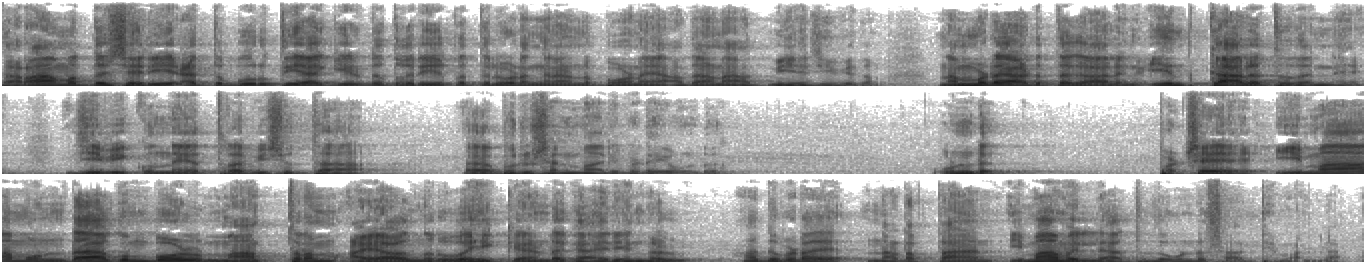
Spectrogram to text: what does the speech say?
കറാമത്ത് ശരീരത്ത് പൂർത്തിയാക്കിയിട്ട് തരീക്കത്തിലൂടെ എങ്ങനെയാണ് പോണേ? അതാണ് ആത്മീയ ജീവിതം. നമ്മുടെ അടുത്ത കാലങ്ങൾ ഈ കാലത്ത് തന്നെ ജീവിക്കുന്ന എത്ര വിശുദ്ധ പുരുഷന്മാരിവിടെയുണ്ട്. ഉണ്ട്. പക്ഷേ ഇമാം ഉണ്ടാകുമ്പോൾ മാത്രം അയാൾ നിർവഹിക്കേണ്ട കാര്യങ്ങൾ അതിവിടെ നടത്താൻ ഇമാമില്ലാത്തത് കൊണ്ട് സാധ്യമല്ല.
